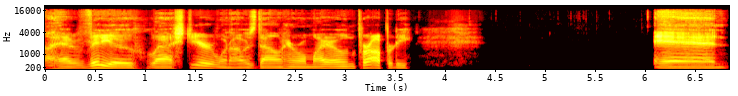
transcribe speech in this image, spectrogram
I had a video last year when I was down here on my own property, and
